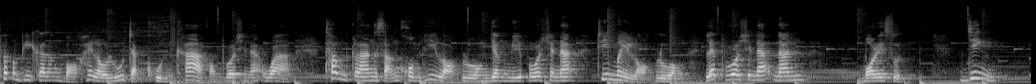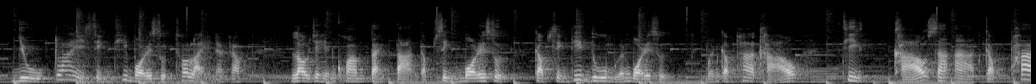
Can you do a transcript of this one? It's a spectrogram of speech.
พระคัมภีร์กำลังบอกให้เรารู้จักคุณค่าของพระวจนะว่าท่ามกลางสังคมที่หลอกลวง ยังมีพระวจนะที่ไม่หลอกลวง และพระวจนะนั้นบริสุทธิ์ ยิ่งอยู่ใกล้สิ่งที่บริสุทธิ์เท่าไหร่นะครับ เราจะเห็นความแตกต่างกับสิ่งบริสุทธิ์ กับสิ่งที่ดูเหมือนบริสุทธิ์ เหมือนกับผ้าขาวที่ขาวสะอาดกับผ้า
